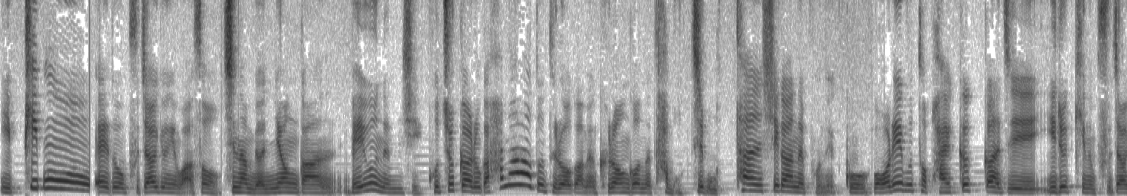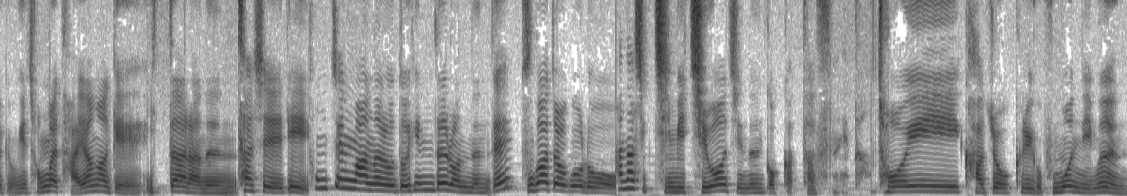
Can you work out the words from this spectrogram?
이 피부에도 부작용이 와서 지난 몇 년간 매운 음식, 고춧가루가 하나라도 들어가면 그런 거는 다 먹지 못한 시간을 보냈고 머리부터 발끝까지 일으키는 부작용이 정말 다양하게 있다라는 사실이 통증만으로도 힘들었는데 부가적으로 하나씩 짐이 지워지는 것 같았습니다. 저희 가족 그리고 부모님은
